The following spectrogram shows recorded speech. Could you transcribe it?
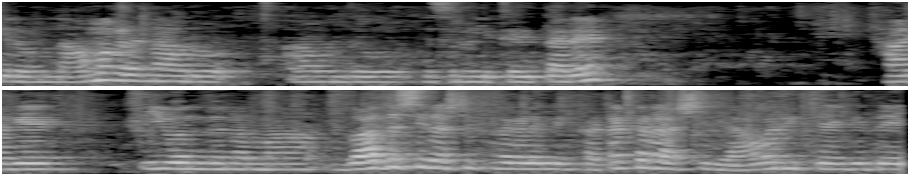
ಕೆಲವು ನಾಮಗಳನ್ನು ಅವರು ಆ ಒಂದು ಹೆಸರಲ್ಲಿ ಕರೀತಾರೆ. ಹಾಗೆ ಈ ಒಂದು ನಮ್ಮ ದ್ವಾದಶಿ ರಾಶಿ ಕಟಕ ರಾಶಿ ಯಾವ ರೀತಿಯಾಗಿದೆ?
